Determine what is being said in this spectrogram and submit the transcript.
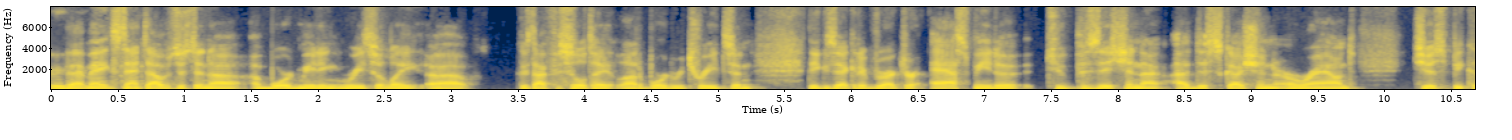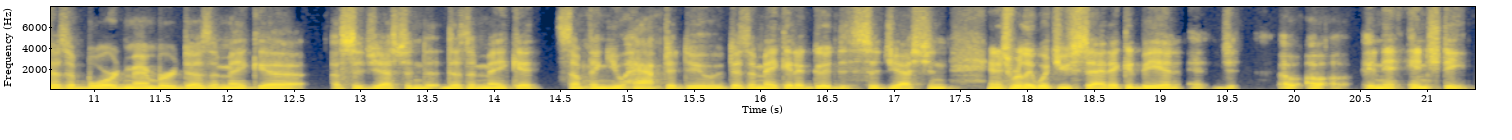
Mm-hmm. That makes sense. I was just in a, a board meeting recently uh, because I facilitate a lot of board retreats, and the executive director asked me to to position a, a discussion around just because a board member doesn't make a, a suggestion doesn't make it something you have to do doesn't make it a good suggestion and it's really what you said it could be an, a, a, an inch deep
